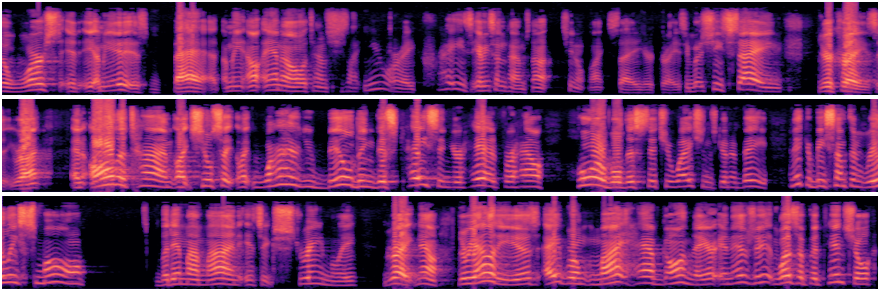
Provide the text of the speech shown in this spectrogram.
the worse it is. I mean, it is bad. I mean, Anna all the time, she's like, you are a crazy. I mean, sometimes not, she don't like say you're crazy, but she's saying you're crazy, right? And all the time, like she'll say, like, why are you building this case in your head for how horrible this situation is going to be? And it could be something really small, but in my mind, it's extremely great. Now, the reality is, Abram might have gone there, and there was a potential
